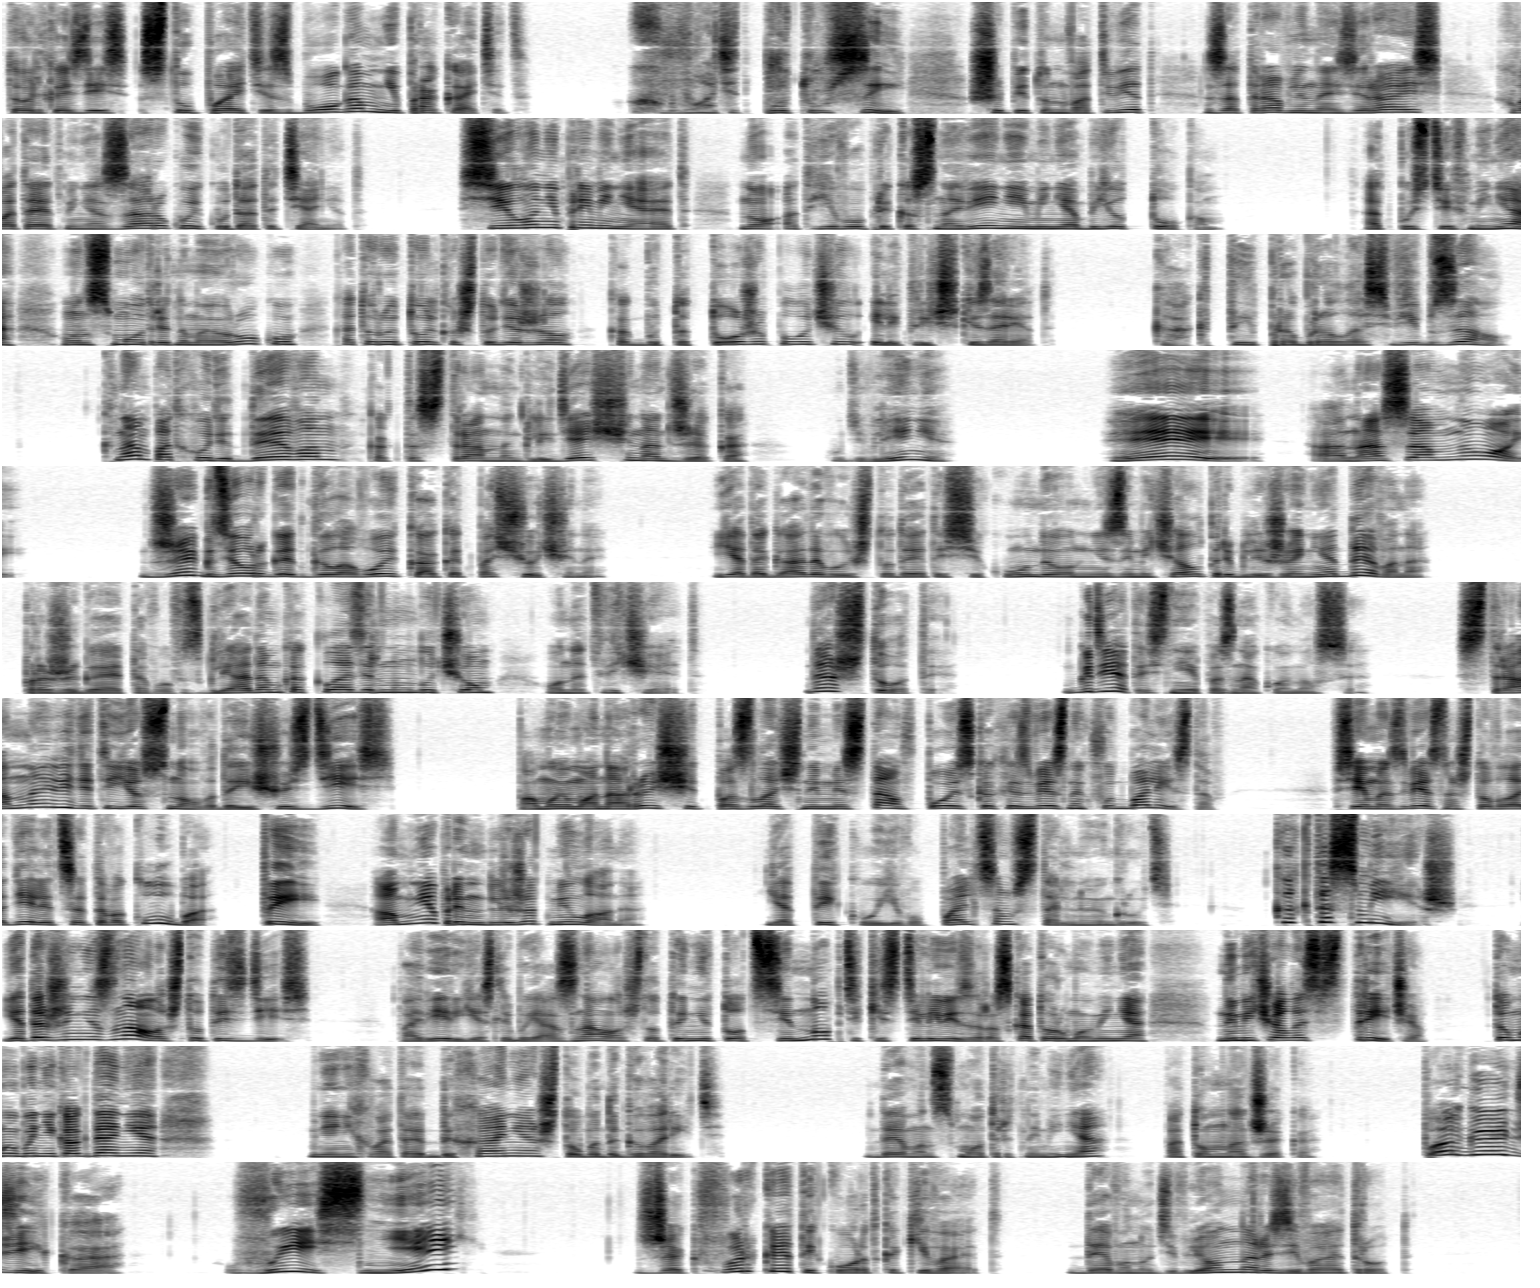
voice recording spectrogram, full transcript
Только здесь ступайте с Богом не прокатит. «Хватит про трусы!» — шипит он в ответ, затравленно озираясь, хватает меня за руку и куда-то тянет. Силу не применяет, но от его прикосновения меня бьет током. Отпустив меня, он смотрит на мою руку, которую только что держал, как будто тоже получил электрический заряд. «Как ты пробралась в вип-зал?» К нам подходит Деван, как-то странно глядящий на Джека. Удивление? «Эй!» Она со мной!» Джек дергает головой, как от пощечины. Я догадываюсь, что до этой секунды он не замечал приближения Девона. Прожигая того взглядом, как лазерным лучом, он отвечает. «Да что ты! Где ты с ней познакомился? Странно видеть ее снова, да еще здесь. По-моему, она рыщет по злачным местам в поисках известных футболистов. Всем известно, что владелец этого клуба — ты, а мне принадлежит Милана». Я тыкаю его пальцем в стальную грудь. Как ты смеешь? Я даже не знала, что ты здесь. Поверь, если бы я знала, что ты не тот синоптик из телевизора, с которым у меня намечалась встреча, то мы бы никогда не... Мне не хватает дыхания, чтобы договорить. Девон смотрит на меня, потом на Джека. «Погоди-ка! Вы с ней?» Джек фыркает и коротко кивает. Девон удивленно разевает рот.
